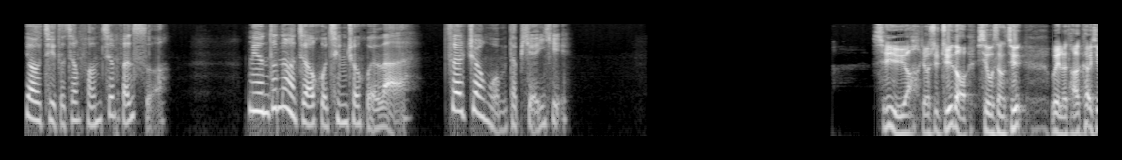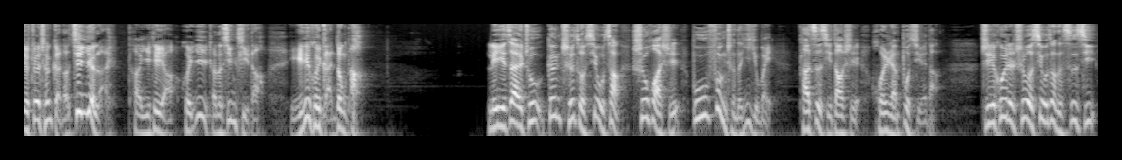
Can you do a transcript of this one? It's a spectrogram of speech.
要记得将房间反锁，免得那家伙清晨回来。”再占我们的便宜。新宇啊，要是知道秀藏君为了他开学专程赶到今夜来，他一定啊会异常的欣喜的，一定会感动的。李在珠跟池佐秀藏说话时不无奉承的意味，他自己倒是浑然不觉的，指挥着池佐秀藏的司机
